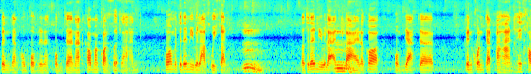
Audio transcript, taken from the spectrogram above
เป็นอย่างของผมเนี่ยนะผมจะนัดเขามาก่อนเปิดร้าน เพราะว่ามันจะได้มีเวลาคุยกัน อืมเราจะได้มีเวลาอธิบายอืมแล้วก็ผมอยากจะ เป็นคนจัดอาหารให้เขา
